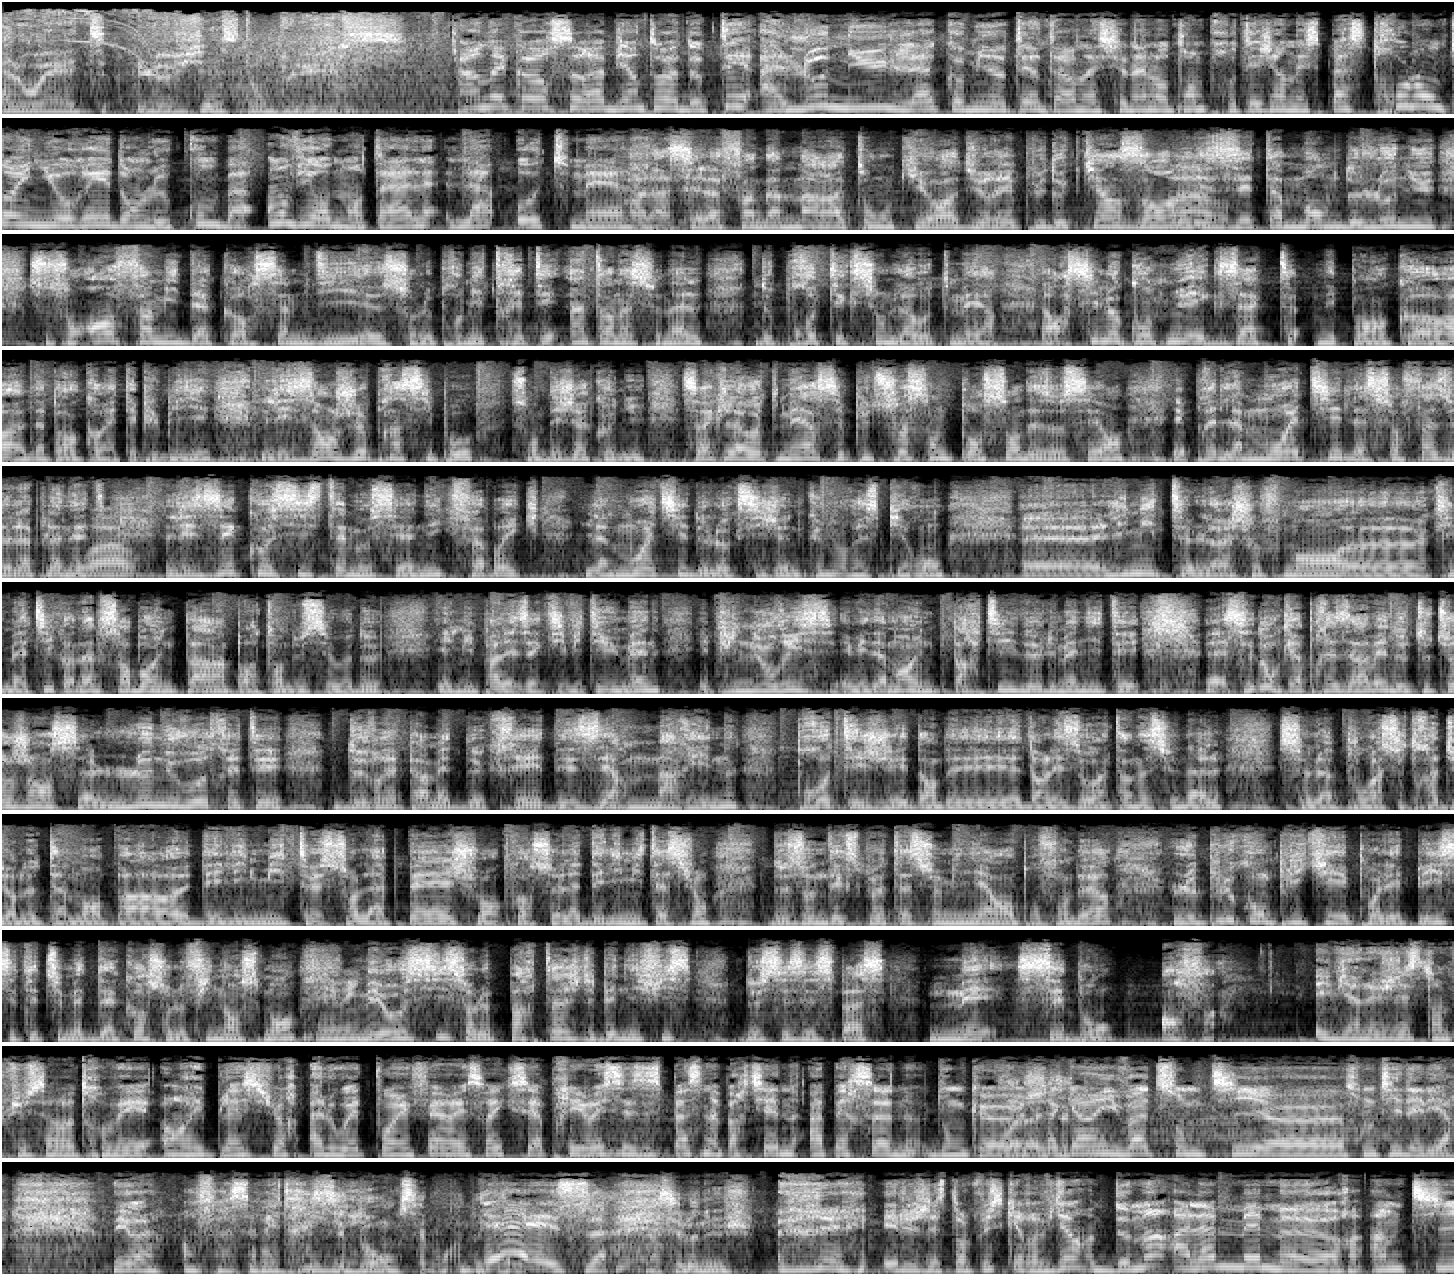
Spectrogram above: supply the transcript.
Alouette, le geste en plus. Un accord sera bientôt adopté à l'ONU. La communauté internationale entend protéger un espace trop longtemps ignoré dans le combat environnemental, la haute mer. Voilà, c'est la fin d'un marathon qui aura duré plus de 15 ans. Les États membres de l'ONU se sont enfin mis d'accord samedi euh, sur le premier traité international de protection de la haute mer. Alors, si le contenu exact n'est pas encore euh, n'a pas encore été publié, les enjeux principaux sont déjà connus. C'est vrai que la haute mer, c'est plus de 60% des océans et près de la moitié de la surface de la planète. Wow. Les écosystèmes océaniques fabriquent la moitié de l'oxygène que nous respirons, euh, limitent le réchauffement euh, climatique en absorbant une part importante du CO2 émis par les activités humaines et puis nourrissent évidemment une partie de l'humanité. Euh, C'est donc à préserver de toute urgence. Le nouveau traité devrait permettre de créer des aires marines protégées dans, des, dans les eaux internationales. Cela pourra se traduire notamment par euh, des limites sur la pêche ou encore sur la délimitation de zones d'exploitation minière en profondeur. Le plus compliqué pour les pays, c'était de se mettre d'accord sur le financement, Eh oui. mais aussi sur le partage des bénéfices de ces espaces. Mais c'est bon, enfin. Eh bien, le geste en plus à retrouver en replay sur alouette.fr. Et c'est vrai que c'est a priori ces espaces n'appartiennent à personne. Donc euh, Voilà, chacun exactement. y va de son petit, euh, son petit délire. Mais voilà, enfin ça va être réglé. C'est bon, c'est bon. impeccable. Yes Merci l'ONU. Et le geste en plus qui revient demain à la même heure. Un petit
